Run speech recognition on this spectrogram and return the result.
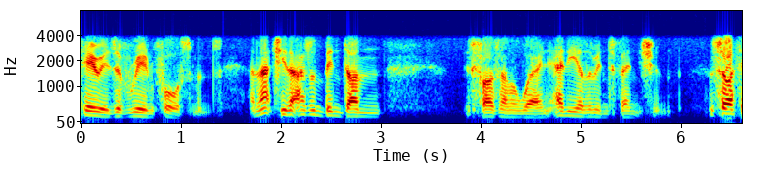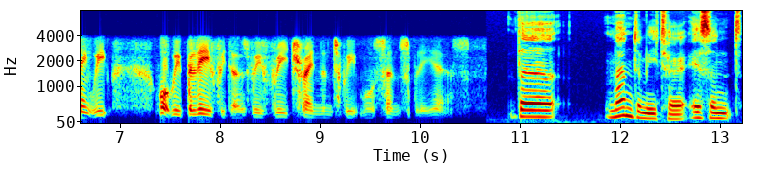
periods of reinforcement. And actually, that hasn't been done, as far as I'm aware, in any other intervention. And so I think we, what we believe we do is we've retrained them to eat more sensibly, yes. The mandometer isn't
